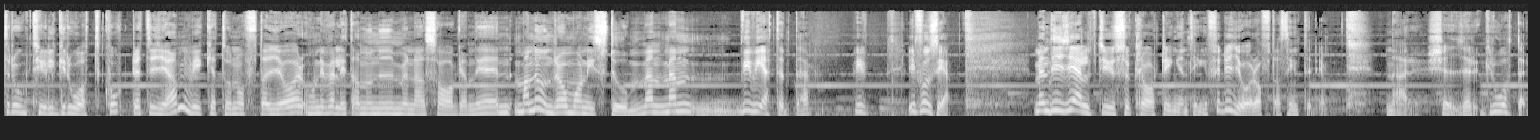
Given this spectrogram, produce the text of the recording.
drog till gråtkortet igen, vilket hon ofta gör. Hon är väldigt anonym i den här sagan. Man undrar om hon är stum, men, men vi vet inte. Vi, vi får se. Men det hjälpte ju såklart ingenting, för det gör oftast inte det när tjejer gråter.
